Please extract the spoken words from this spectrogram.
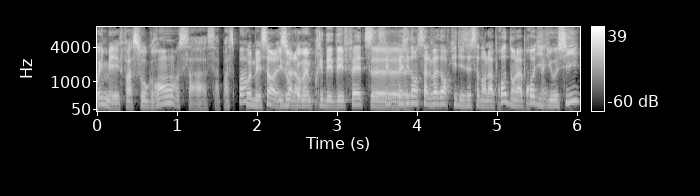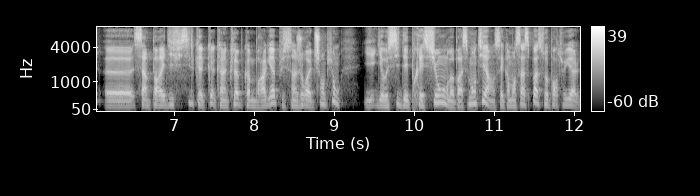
Oui, mais face aux grands, ça ça passe pas. Oui, mais ça, Ils ont quand même pris des défaites. C'est le euh, président Salvador qui disait ça dans la prod. Dans la prod, il dit aussi euh, ça me paraît difficile qu'un club comme Braga puisse un jour être champion. Il y a aussi des pressions, on va pas se mentir. On sait comment ça se passe au Portugal.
